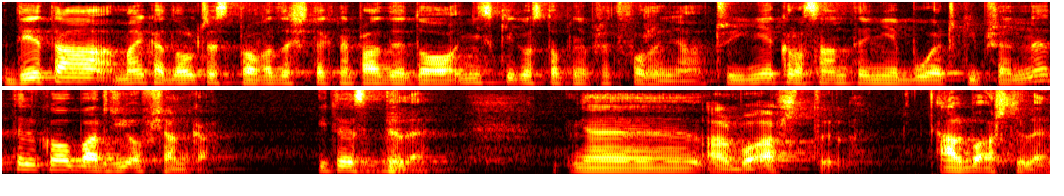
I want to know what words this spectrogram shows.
Dieta Mike'a Dolce sprowadza się tak naprawdę do niskiego stopnia przetworzenia, czyli nie krosanty, nie bułeczki pszenne, tylko bardziej owsianka. I to jest tyle. E, albo aż tyle. albo aż tyle.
